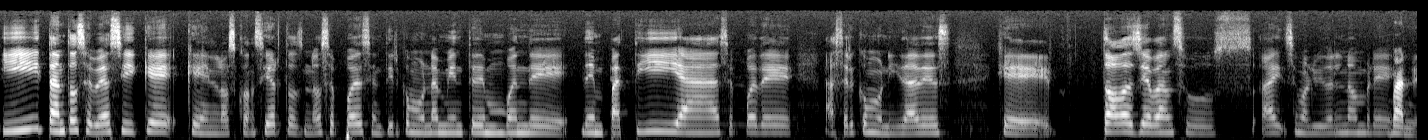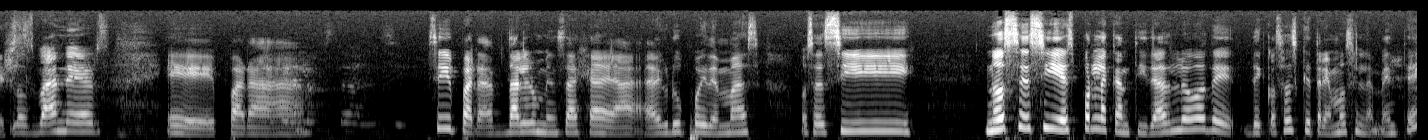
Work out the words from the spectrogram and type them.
y tanto se ve así que, que en los conciertos, ¿no? Se puede sentir como un ambiente de un buen de, de empatía, se puede hacer comunidades que todas llevan sus, ay, se me olvidó el nombre. Banners. Los banners eh, para... Sí, para darle un mensaje a- al grupo y demás. O sea, sí... No sé si es por la cantidad luego de, de cosas que traemos en la mente,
